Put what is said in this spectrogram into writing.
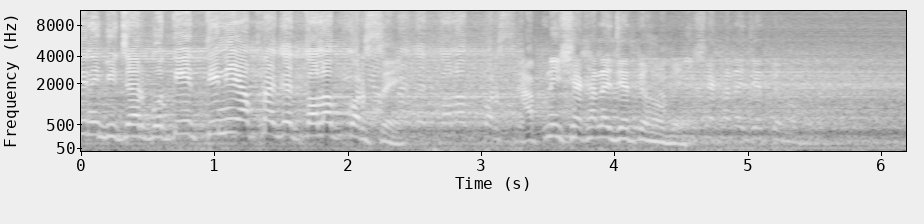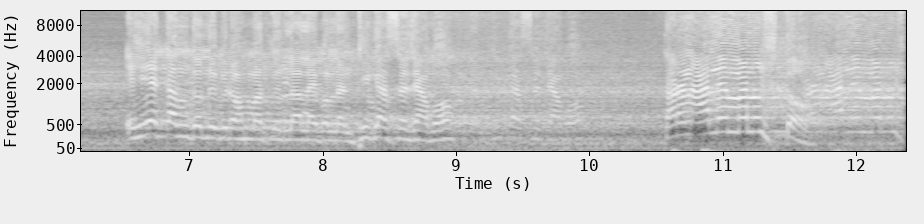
যিনি বিচারপতি, তিনি আপনাকে তলব করছে। আপনি সেখানে যেতে হবে সেখানে যেতে হবে। এহিয়া কান্দলবি রহমাতুল্লাহ বললেন ঠিক আছে যাব। ঠিক আছে যাব। কারণ আলেম মানুষ তো। আলেম মানুষ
